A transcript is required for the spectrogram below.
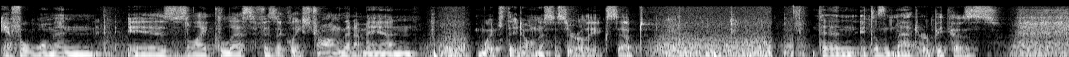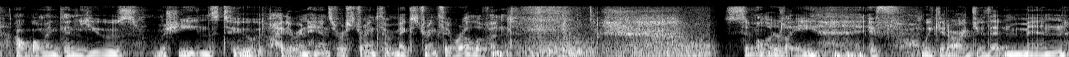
If a woman is like less physically strong than a man, which they don't necessarily accept, then it doesn't matter because a woman can use machines to either enhance her strength or make strength irrelevant. Similarly, if we could argue that men,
